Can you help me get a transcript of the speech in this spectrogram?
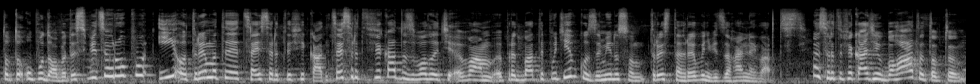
Тобто уподобати собі цю групу і отримати цей сертифікат. Цей сертифікат дозволить вам придбати путівку за мінусом 300 гривень від загальної вартості. Сертифікатів багато, тобто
